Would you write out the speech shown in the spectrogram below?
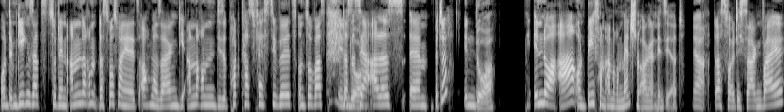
Und im Gegensatz zu den anderen, das muss man ja jetzt auch mal sagen, die anderen, diese Podcast-Festivals und sowas, das Indoor. ist ja alles, ähm, bitte? Indoor. Indoor A und B von anderen Menschen organisiert. Ja. Das wollte ich sagen, weil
